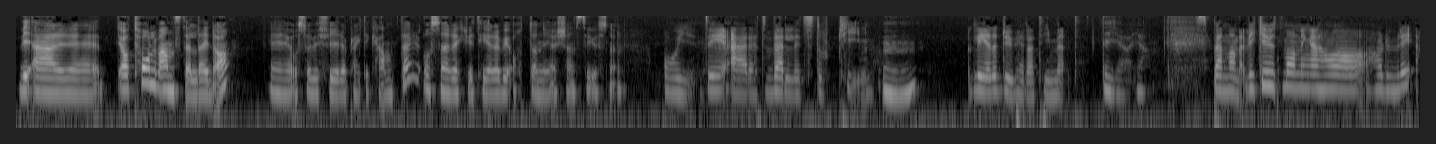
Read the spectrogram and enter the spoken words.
Vi är eh, ja, 12 anställda idag eh, och så har vi fyra praktikanter och sen rekryterar vi åtta nya tjänster just nu. Oj, det är ett väldigt stort team. Mm, Leder du hela teamet? Det gör jag. Spännande. Vilka utmaningar har, har du med det?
